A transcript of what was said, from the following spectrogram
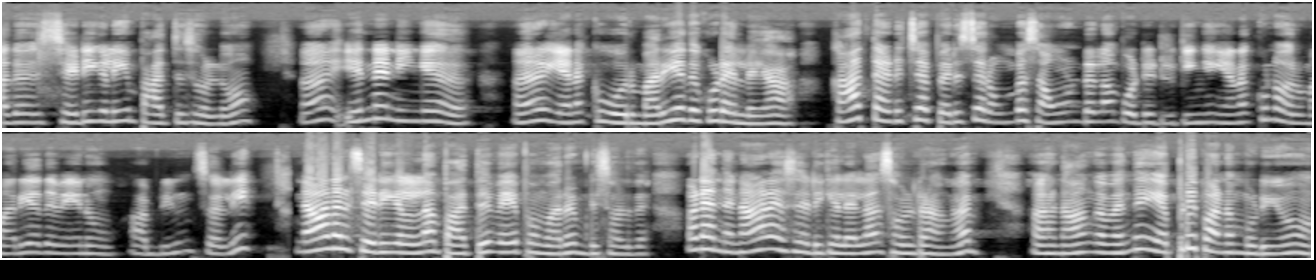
அதை செடிகளையும் பார்த்து சொல்லும் என்ன நீங்கள் எனக்கு ஒரு மரியாதை கூட இல்லையா? காற்று அடித்தா பெருசாக ரொம்ப சவுண்டெல்லாம் போட்டுட்டு இருக்கீங்க எனக்குன்னு ஒரு மரியாதை வேணும் அப்படின்னு சொல்லி நாடல் செடிகள்லாம் பார்த்து வேப்ப மரம் இப்படி சொல்லுது. ஆனால் அந்த நாடல் செடிகள் எல்லாம் சொல்கிறாங்க நாங்கள் வந்து எப்படி பண்ண முடியும்?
